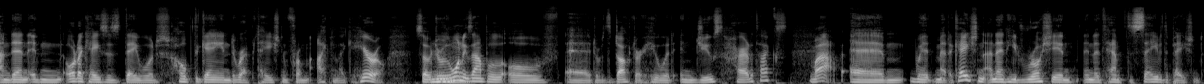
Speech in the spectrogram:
And then in other cases, they would hope to gain the reputation from acting like a hero. So there was one example of uh, there was a doctor who would induce heart attacks Wow. um, with medication, and then he'd rush in in an attempt to save the patient.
